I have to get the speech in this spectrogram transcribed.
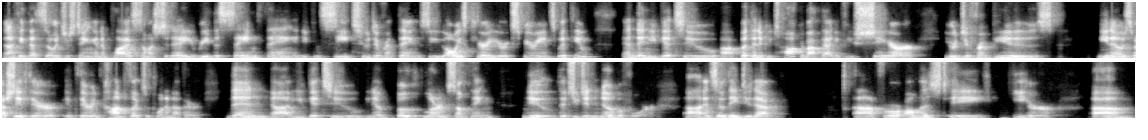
And I think that's so interesting and applies so much today. You read the same thing and you can see two different things. So you always carry your experience with you and then you get to uh, but then if you talk about that if you share your different views you know especially if they're if they're in conflict with one another then uh, you get to you know both learn something new that you didn't know before. Uh, and so they do that uh, for almost a year. Um,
